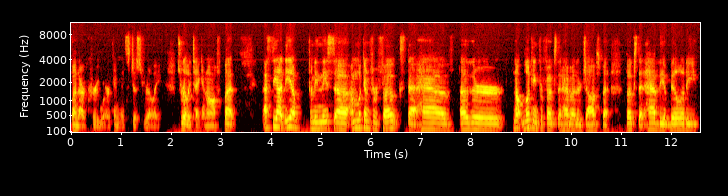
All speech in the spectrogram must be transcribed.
fund our crew work, and it's just really it's really taken off. But that's the idea. I mean, these uh, I'm looking for folks that have other not looking for folks that have other jobs, but folks that have the ability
